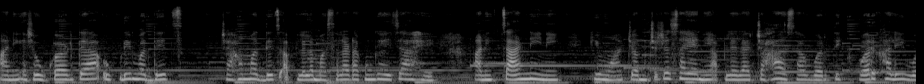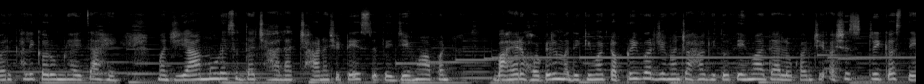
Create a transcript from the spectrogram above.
आणि अशा उकळत्या उकडीमध्येच चहामध्येच आपल्याला मसाला टाकून घ्यायचा आहे आणि चाळणीने किंवा चमच्याच्या साह्याने आपल्याला चहा असा वरती वर खाली वर खाली करून घ्यायचा आहे. म्हणजे यामुळे सुद्धा चहाला छान अशी टेस्ट येते. जेव्हा आपण बाहेर हॉटेलमध्ये किंवा टपरीवर जेव्हा चहा घेतो तेव्हा त्या लोकांची अशी स्ट्रिक असते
